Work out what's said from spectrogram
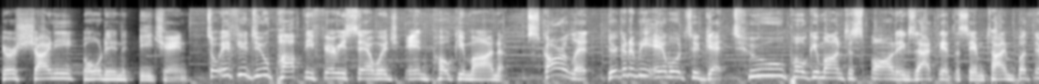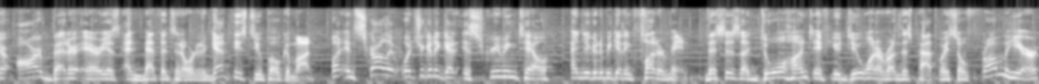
your shiny golden keychain. So if you do pop the fairy sandwich in Pokemon Scarlet, you're going to be able to get two Pokemon to spawn exactly at the same time, but there are better areas and methods in order to get these two Pokemon. But in Scarlet, what you're going to get is Screaming Tail, and you're going to be getting Flutter Mane. This is a dual hunt if you do want to run this pathway. So from here,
